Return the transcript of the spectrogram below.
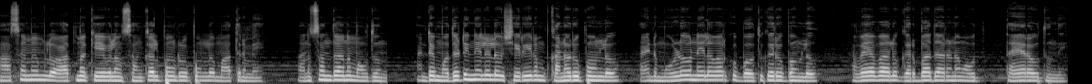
ఆ సమయంలో ఆత్మ కేవలం సంకల్పం రూపంలో మాత్రమే అనుసంధానం అవుతుంది. అంటే మొదటి నెలలో శరీరం కణ రూపంలో అండ్ మూడవ నెల వరకు భౌతిక రూపంలో అవయవాలు గర్భధారణ అవు తయారవుతుంది.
